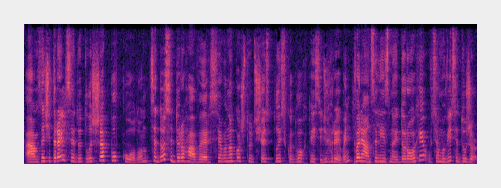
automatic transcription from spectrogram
А, значить, рельси йдуть лише по колу. Це досить дорога версія. Вона коштує щось близько 2 тисяч гривень. Варіант залізної дороги у цьому віці дуже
